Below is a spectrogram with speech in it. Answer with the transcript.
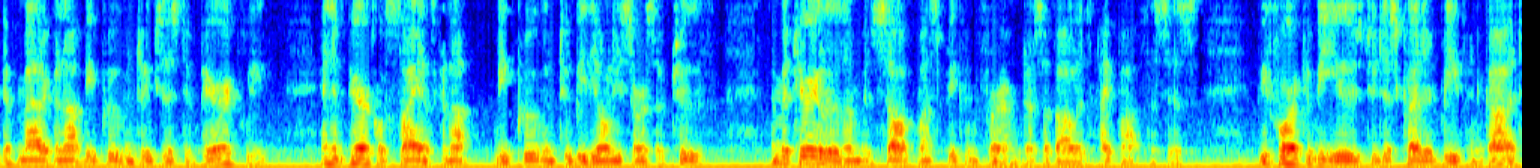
if matter cannot be proven to exist empirically, and empirical science cannot be proven to be the only source of truth, the materialism itself must be confirmed as a valid hypothesis before it can be used to discredit belief in God.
